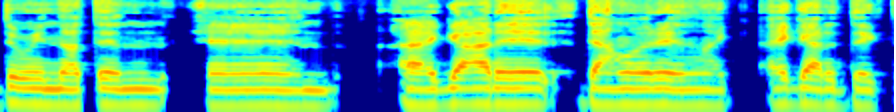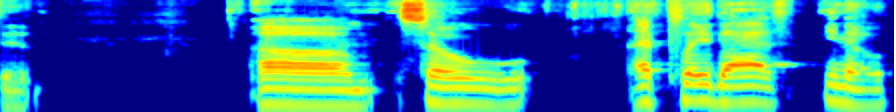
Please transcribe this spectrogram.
doing nothing, and I got it, downloaded, it, and like I got addicted. Um, so I played that, you know,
